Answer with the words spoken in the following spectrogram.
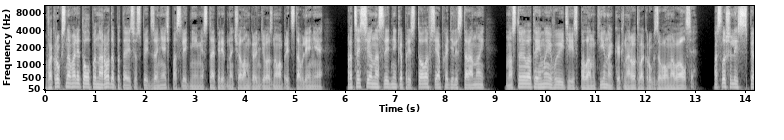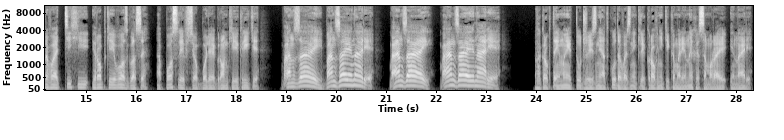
Вокруг сновали толпы народа, пытаясь успеть занять последние места перед началом грандиозного представления. Процессию наследника престола все обходили стороной, но стоило Таймэй выйти из паланкина, как народ вокруг заволновался. Послышались сперва тихие и робкие возгласы, а после все более громкие крики «Банзай! Банзай, Нари! Банзай! Банзай, Нари!» Вокруг Таймэй тут же из ниоткуда возникли кровники комариных и самураи Инари.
